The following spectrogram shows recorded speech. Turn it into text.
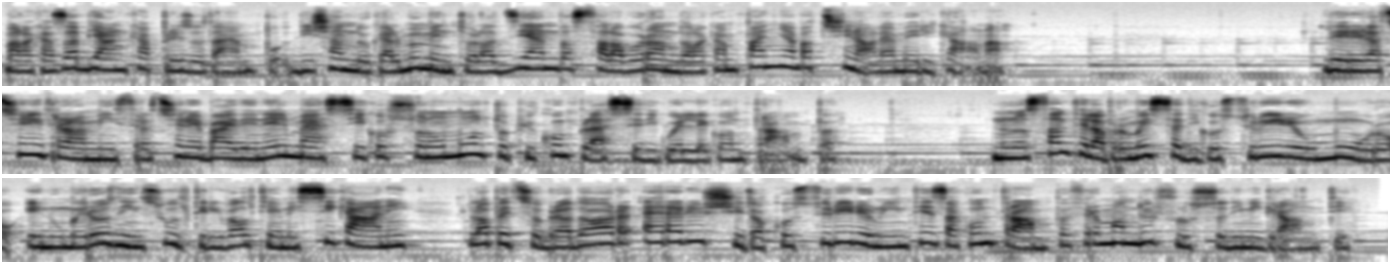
ma la Casa Bianca ha preso tempo, dicendo che al momento l'azienda sta lavorando alla campagna vaccinale americana. Le relazioni tra l'amministrazione Biden e il Messico sono molto più complesse di quelle con Trump. Nonostante la promessa di costruire un muro e numerosi insulti rivolti ai messicani, López Obrador era riuscito a costruire un'intesa con Trump fermando il flusso di migranti.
